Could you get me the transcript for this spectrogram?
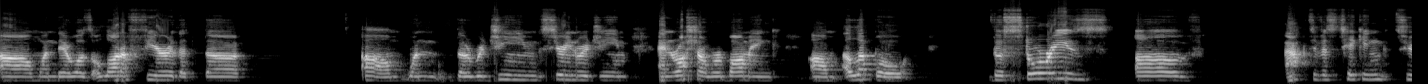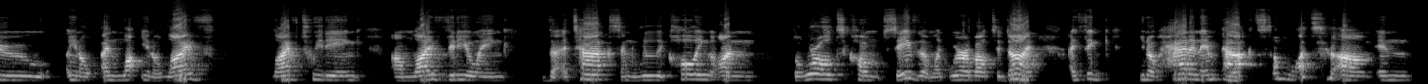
um, when there was a lot of fear that the um, when the regime, the Syrian regime, and Russia were bombing um, Aleppo, the stories of activists taking to you know and you know live live tweeting, um, live videoing the attacks, and really calling on the world to come save them, like we're about to die. I think you know had an impact somewhat um, in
